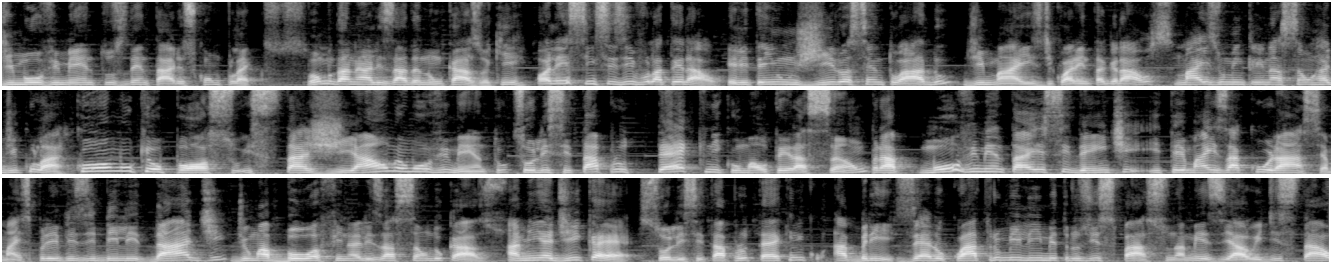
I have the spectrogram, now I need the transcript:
de movimentos dentários complexos. Vamos dar uma analisada num caso aqui? Olha esse incisivo lateral. Ele tem um giro acentuado de mais de 40 graus, mais uma inclinação radicular. Como que eu posso estagiar o meu movimento, solicitar para o técnico uma alteração para movimentar esse dente e ter mais acurácia, mais previsibilidade de uma boa finalização do caso? A minha dica é solicitar para o técnico abrir 0,4 milímetros de espaço na mesial e distal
